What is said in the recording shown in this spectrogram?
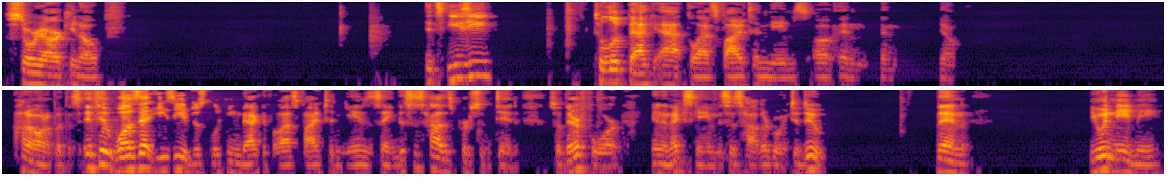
story arc. You know, it's easy to look back at the last five, ten games uh, and and how do I want to put this? If it was that easy of just looking back at the last five, ten games and saying, this is how this person did, so therefore, in the next game, this is how they're going to do, then you wouldn't need me.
